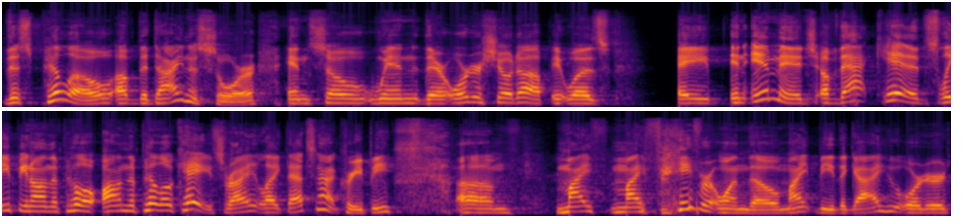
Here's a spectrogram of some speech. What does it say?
this pillow of the dinosaur. And so when their order showed up, it was a, an image of that kid sleeping on the pillow on the pillowcase, right? Like, that's not creepy. Um, my, my favorite one, though, might be the guy who ordered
